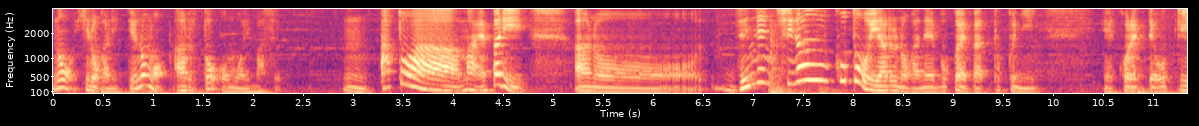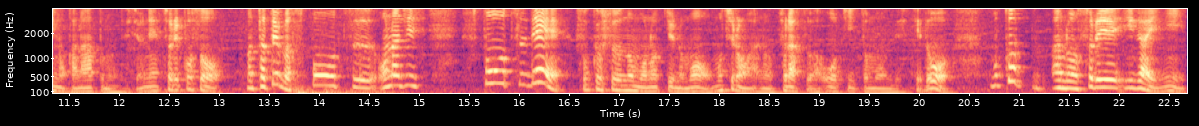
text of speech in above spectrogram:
の広がりっていうのもあると思います。うん、あとは、まあ、やっぱり、あのー、全然違うことをやるのがね、僕はやっぱ特に、えー、これって大きいのかなと思うんですよね。それこそ、まあ、例えばスポーツ、同じスポーツで複数のものっていうのも、もちろん、あの、プラスは大きいと思うんですけど、僕は、あの、それ以外に、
